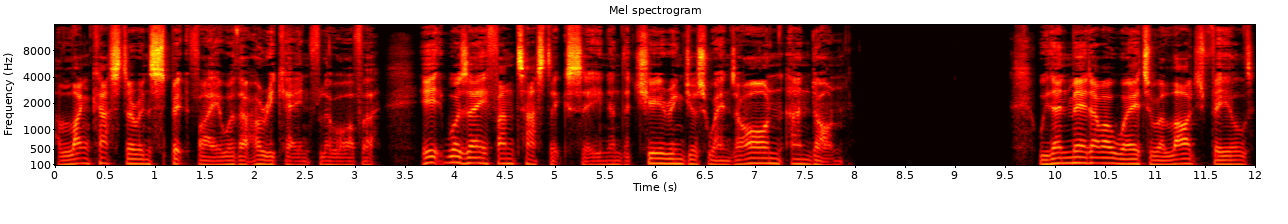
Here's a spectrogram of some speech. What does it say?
a Lancaster and Spitfire with a hurricane flew over. It was a fantastic scene and the cheering just went on and on. We then made our way to a large field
